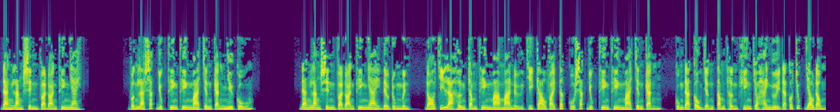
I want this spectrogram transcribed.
đang lăng sinh và đoạn thiên nhai. Vẫn là sắc dục thiên thiên ma chân cảnh như cũ. Đang lăng sinh và đoạn thiên nhai đều rùng mình, đó chỉ là hơn trăm thiên ma ma nữ chỉ cao vài tấc của sắc dục thiên thiên ma chân cảnh, cũng đã câu dẫn tâm thần khiến cho hai người đã có chút dao động.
